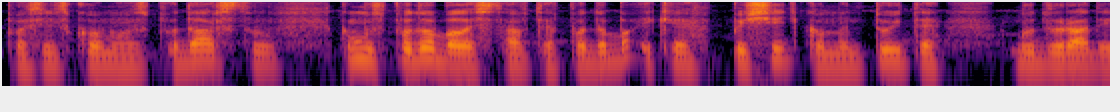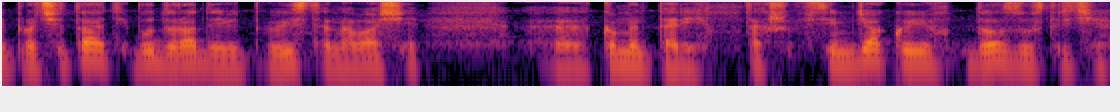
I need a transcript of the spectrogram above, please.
по сільському господарству. Кому сподобалось, ставте вподобайки, пишіть, коментуйте. Буду радий прочитати, буду радий відповісти на ваші е, коментарі. Так що всім дякую, до зустрічі.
